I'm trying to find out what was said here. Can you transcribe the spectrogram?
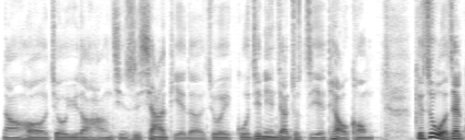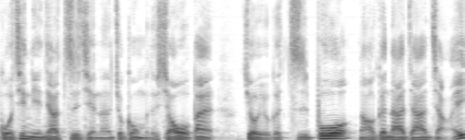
然后就遇到行情是下跌的，就会国际年假就直接跳空。可是我在国庆年假之前呢，就跟我们的小伙伴就有个直播，然后跟大家讲，哎，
